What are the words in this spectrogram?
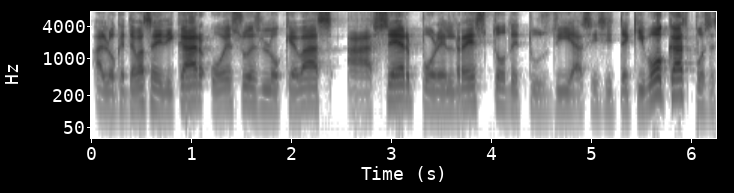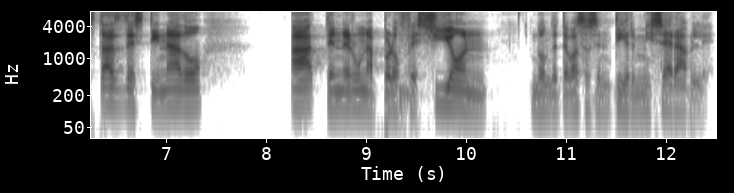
a lo que te vas a dedicar o eso es lo que vas a hacer por el resto de tus días. Y si te equivocas, pues estás destinado a tener una profesión donde te vas a sentir miserable.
